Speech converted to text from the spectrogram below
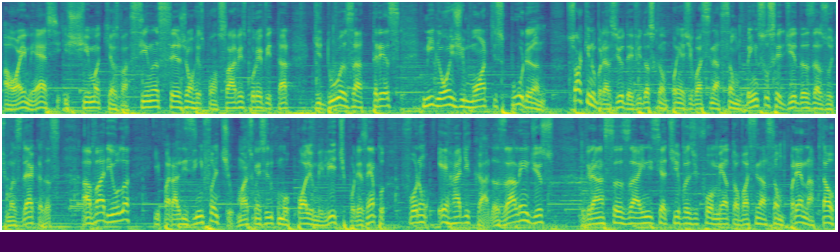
a OMS estima que as vacinas sejam responsáveis por evitar de 2 a 3 milhões de mortes por ano. Só que no Brasil, devido às campanhas de vacinação bem-sucedidas das últimas décadas, a varíola e paralisia infantil, mais conhecido como poliomielite, por exemplo, foram erradicadas. Além disso, graças a iniciativas de fomento à vacinação pré-natal,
